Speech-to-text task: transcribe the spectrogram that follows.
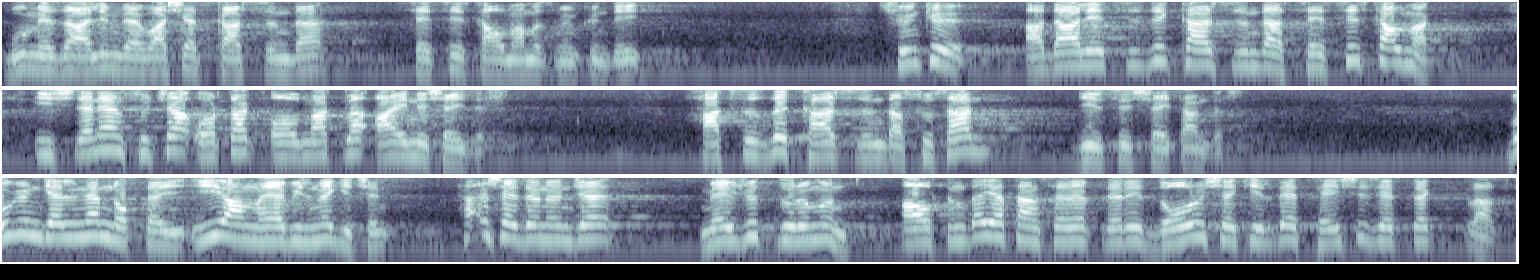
bu mezalim ve vahşet karşısında sessiz kalmamız mümkün değil. Çünkü adaletsizlik karşısında sessiz kalmak işlenen suça ortak olmakla aynı şeydir. Haksızlık karşısında susan dilsiz şeytandır. Bugün gelinen noktayı iyi anlayabilmek için her şeyden önce mevcut durumun altında yatan sebepleri doğru şekilde teşhis etmek lazım.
